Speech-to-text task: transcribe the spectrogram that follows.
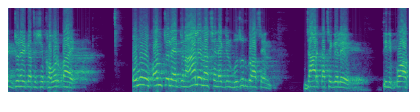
একজনের কাছে সে খবর পায়, অমুক অঞ্চলে একজন আলেম আছেন, একজন বুজুর্গ আছেন, যার কাছে গেলে তিনি পথ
